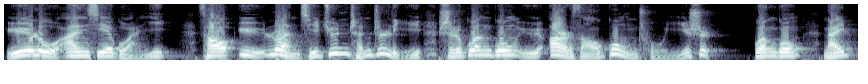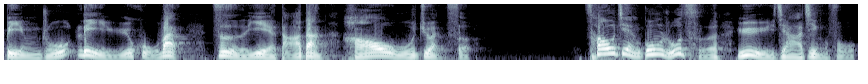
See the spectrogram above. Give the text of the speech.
余路安歇馆驿，操欲乱其君臣之礼，使关公与二嫂共处一室。关公乃秉烛立于户外，自夜达旦，毫无倦色。操见公如此，愈加敬服。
